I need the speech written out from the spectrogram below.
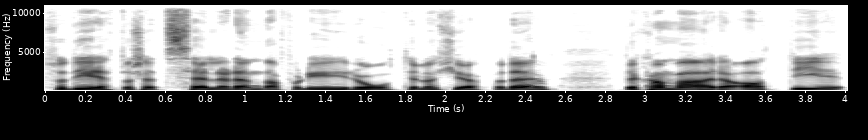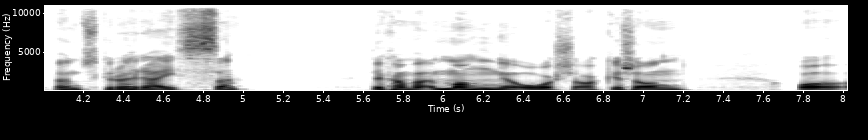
Så de rett og slett selger den. Da får de råd til å kjøpe det. Det kan være at de ønsker å reise. Det kan være mange årsaker sånn. Og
